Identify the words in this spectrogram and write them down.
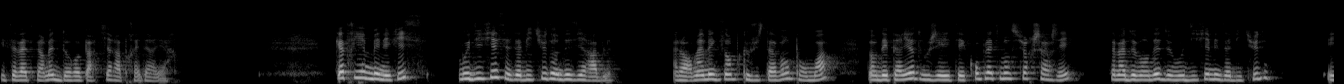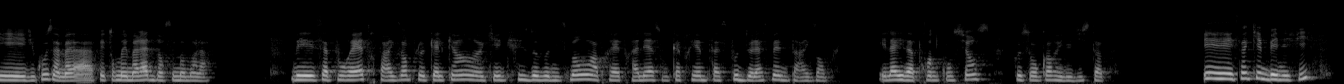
et ça va te permettre de repartir après derrière. Quatrième bénéfice, modifier ses habitudes indésirables. Alors, même exemple que juste avant pour moi, dans des périodes où j'ai été complètement surchargée, ça m'a demandé de modifier mes habitudes et du coup, ça m'a fait tomber malade dans ces moments-là. Mais ça pourrait être par exemple quelqu'un euh, qui a une crise de vomissement après être allé à son quatrième fast-food de la semaine, par exemple. Et là, il va prendre conscience que son corps, il lui dit stop. Et cinquième bénéfice,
